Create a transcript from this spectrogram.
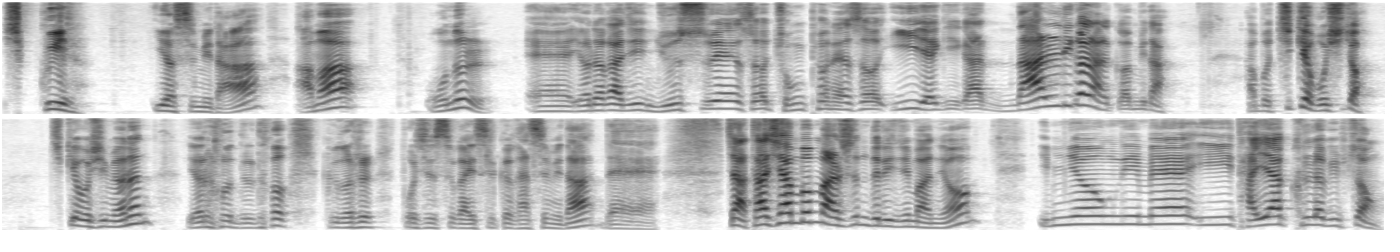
19일이었습니다. 아마 오늘 에, 여러 가지 뉴스에서 종편에서 이 얘기가 난리가 날 겁니다. 한번 지켜보시죠. 지켜보시면은 여러분들도 그거를 보실 수가 있을 것 같습니다. 네. 자, 다시 한번 말씀드리지만요. 임영님의 이 다이아 클럽 입성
